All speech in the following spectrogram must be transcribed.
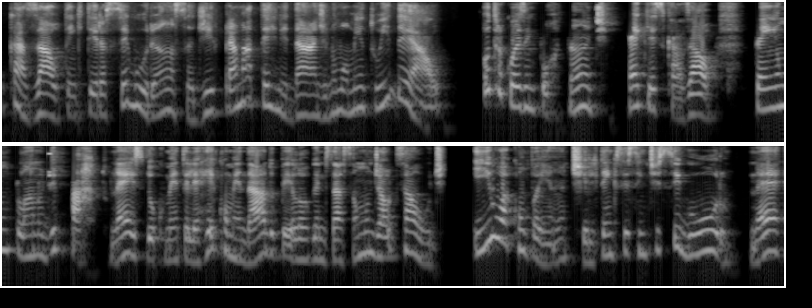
O casal tem que ter a segurança de ir para a maternidade no momento ideal. Outra coisa importante é que esse casal tenha um plano de parto, né? Esse documento ele é recomendado pela Organização Mundial de Saúde. E o acompanhante, ele tem que se sentir seguro, né?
